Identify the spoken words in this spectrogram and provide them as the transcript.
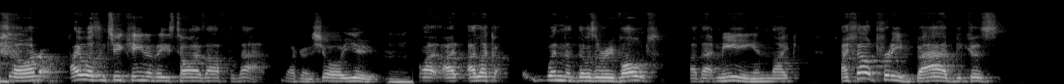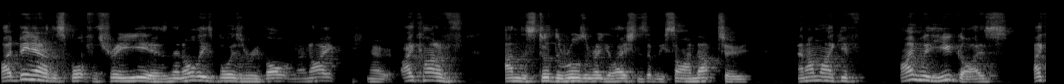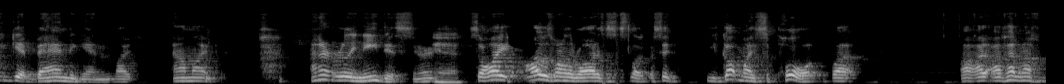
So I, I wasn't too keen on these tires after that. I can assure you. Mm. I, I, I, like when the, there was a revolt at that meeting and like I felt pretty bad because I'd been out of the sport for three years and then all these boys are revolting and I, you know, I kind of understood the rules and regulations that we signed up to. And I'm like, if I'm with you guys, I could get banned again. Like, and I'm like, I don't really need this, you know? Yeah. So I, I was one of the riders. Like I said, you've got my support, but I, have had enough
